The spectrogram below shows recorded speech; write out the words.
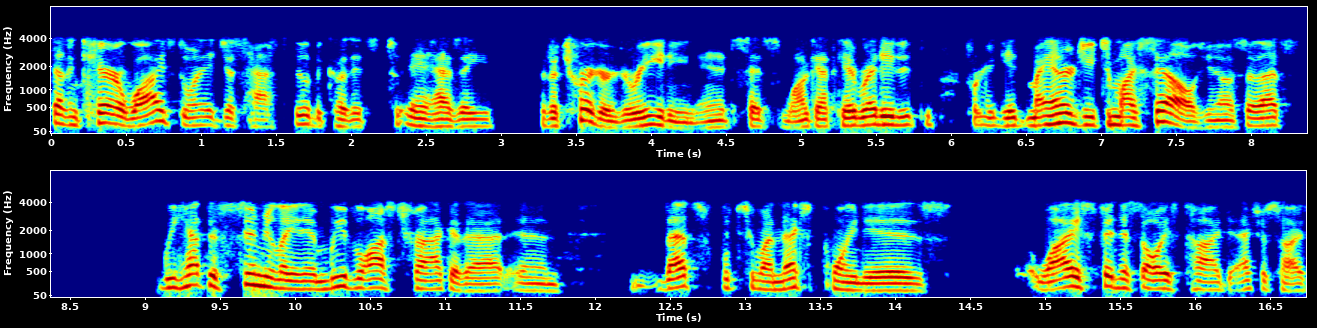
Doesn't care why it's doing it. It just has to do it because it's it has a there's a trigger. You're eating, and it says, "Well, I got to get ready to for get my energy to my cells." You know, so that's we have to simulate, and we've lost track of that. And that's to my next point is why is fitness always tied to exercise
